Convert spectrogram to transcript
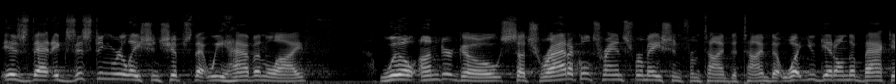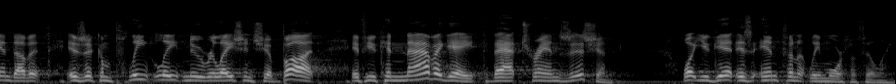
is that existing relationships that we have in life will undergo such radical transformation from time to time that what you get on the back end of it is a completely new relationship. But if you can navigate that transition, what you get is infinitely more fulfilling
